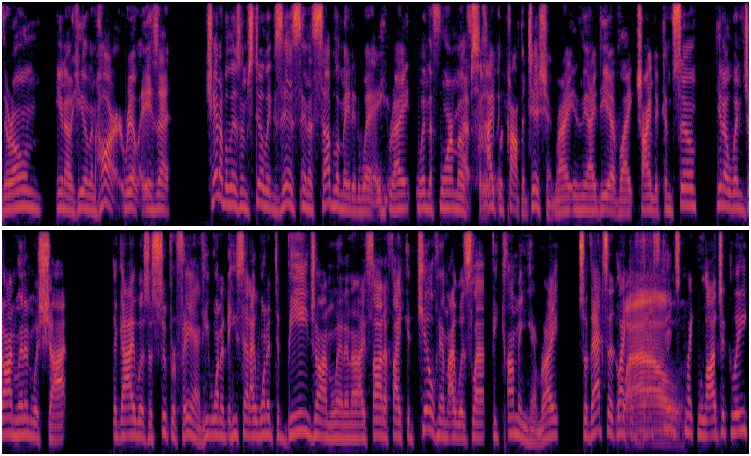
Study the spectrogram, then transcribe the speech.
their own, you know, human heart. Really, is that cannibalism still exists in a sublimated way, right? When the form of Absolutely. hyper competition, right? In the idea of like trying to consume. You know, when John Lennon was shot, the guy was a super fan. He wanted, he said, I wanted to be John Lennon. And I thought if I could kill him, I was like becoming him, right? So that's a, like wow. a vestige psychologically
